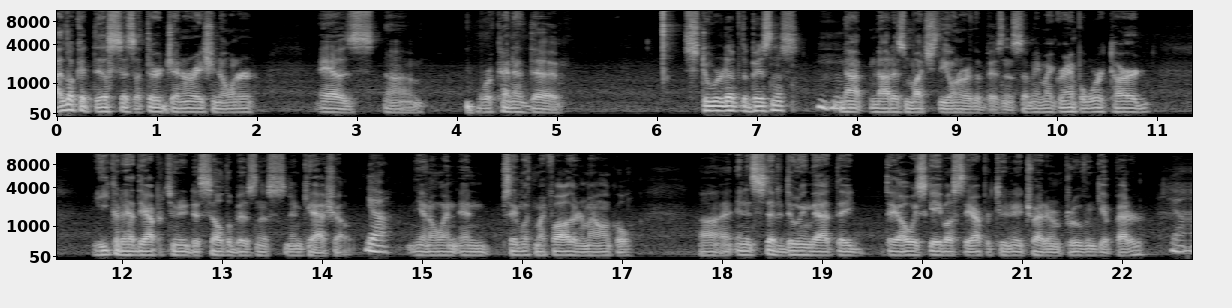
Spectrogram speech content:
I look at this as a third generation owner, as um, we're kind of the steward of the business, not not as much the owner of the business. I mean, my grandpa worked hard. He could have had the opportunity to sell the business and cash out Yeah. you know, and, and same with my father and my uncle. Uh, and instead of doing that, they they always gave us the opportunity to try to improve and get better. Yeah.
